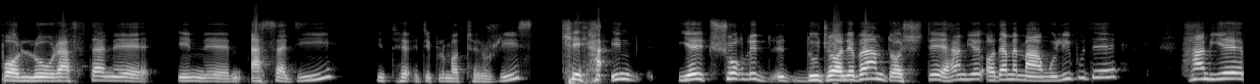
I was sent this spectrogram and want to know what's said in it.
با لو رفتن این اسدی این دیپلمات تروریست که این یه شغل دو جانبه هم داشته هم یه آدم معمولی بوده هم یه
